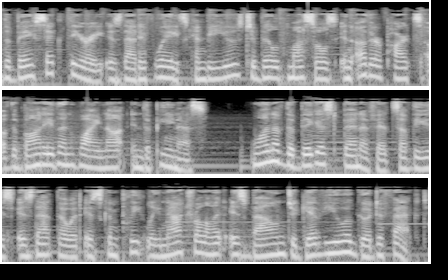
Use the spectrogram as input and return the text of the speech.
The basic theory is that if weights can be used to build muscles in other parts of the body then why not in the penis? One of the biggest benefits of these is that though it is completely natural it is bound to give you a good effect,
